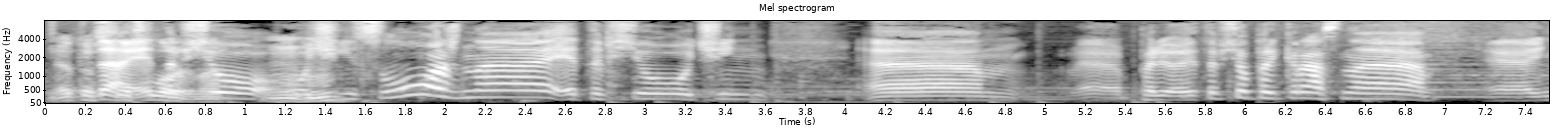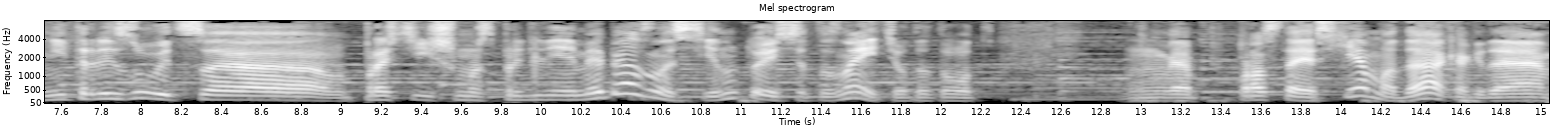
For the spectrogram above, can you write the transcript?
Что, это да, все сложно. это все угу. очень сложно, это все очень... Эм, э, это все прекрасно э, нейтрализуется простейшим распределением обязанностей. Ну, то есть, это, знаете, вот это вот простая схема, да, когда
